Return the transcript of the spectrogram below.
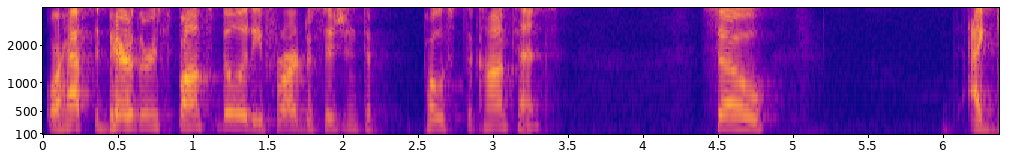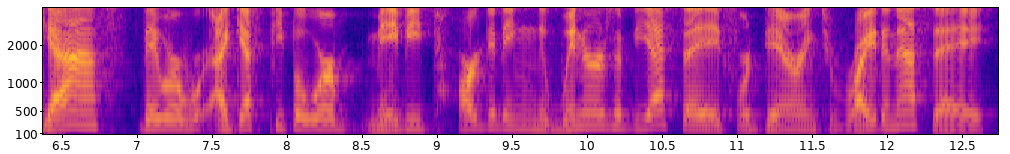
or have to bear the responsibility for our decision to post the content. So I guess they were I guess people were maybe targeting the winners of the essay for daring to write an essay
